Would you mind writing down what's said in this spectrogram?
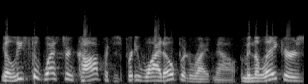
you know, at least the Western Conference is pretty wide open right now. I mean, the Lakers,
